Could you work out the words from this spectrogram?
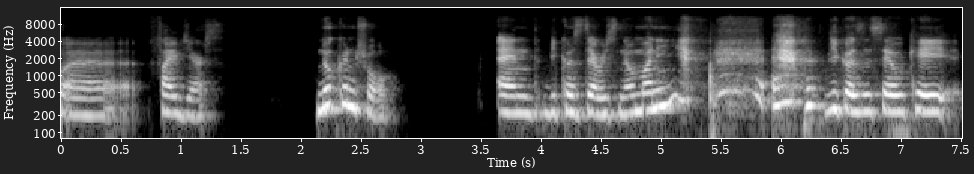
uh, five years. No control and because there is no money because they say okay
